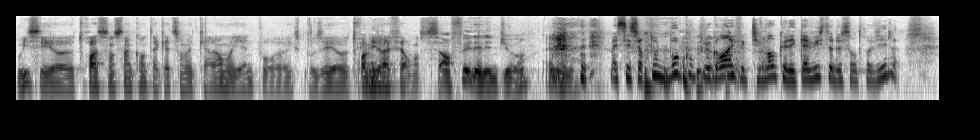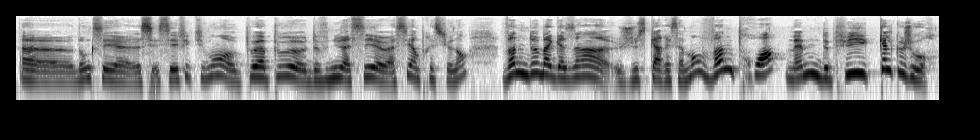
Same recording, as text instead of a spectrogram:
Oui, c'est euh, 350 à 400 mètres carrés en moyenne pour euh, exposer euh, 3000 références. ça en fait d'Hélène Pio. Hein Hélène. Mais c'est surtout beaucoup plus grand effectivement que les cavistes de centre-ville. Euh, donc c'est euh, effectivement euh, peu à peu euh, devenu assez euh, assez impressionnant. 22 magasins jusqu'à récemment, 23 même depuis quelques jours.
